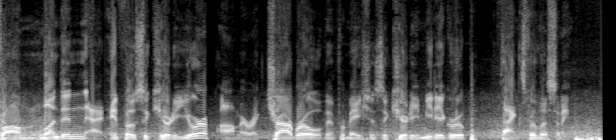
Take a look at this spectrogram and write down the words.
From London at Info Security Europe, I'm Eric Chabrow of Information Security Media Group. Thanks for listening.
